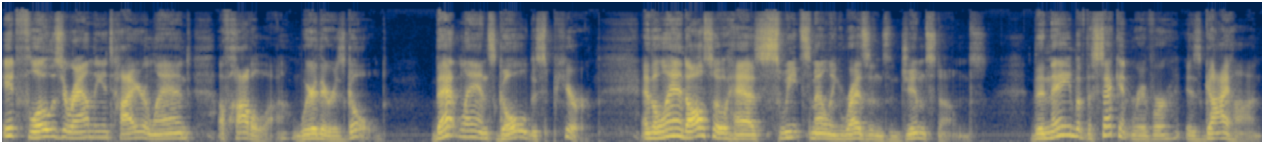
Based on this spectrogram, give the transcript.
It flows around the entire land of Havilah, where there is gold. That land's gold is pure, and the land also has sweet smelling resins and gemstones. The name of the second river is Gihon.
